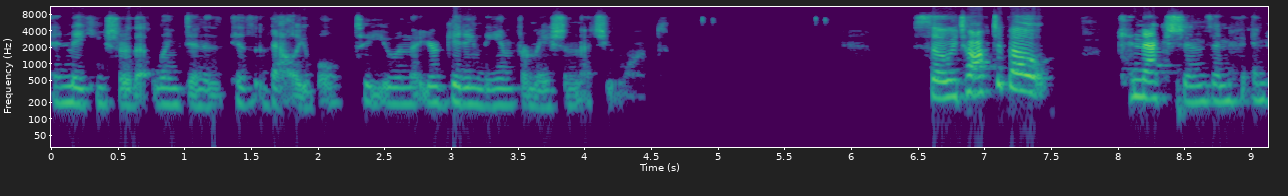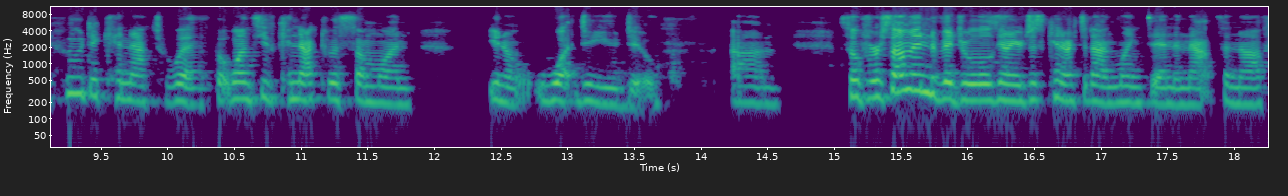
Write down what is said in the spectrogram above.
and making sure that LinkedIn is, is valuable to you and that you're getting the information that you want. So we talked about connections and, and who to connect with, but once you've connect with someone, you know, what do you do? Um, so for some individuals, you know, you're just connected on LinkedIn and that's enough.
